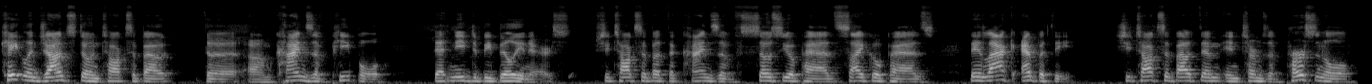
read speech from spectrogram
Caitlin Johnstone talks about the um, kinds of people that need to be billionaires she talks about the kinds of sociopaths, psychopaths. They lack empathy. She talks about them in terms of personal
